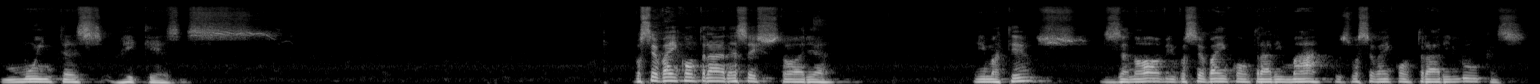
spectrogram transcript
muitas riquezas. Você vai encontrar essa história em Mateus 19, você vai encontrar em Marcos, você vai encontrar em Lucas.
